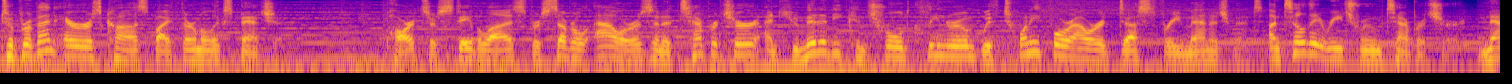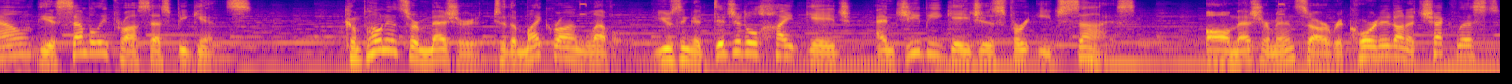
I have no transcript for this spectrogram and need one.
To prevent errors caused by thermal expansion, parts are stabilized for several hours in a temperature and humidity controlled cleanroom with 24-hour dust-free management until they reach room temperature. Now the assembly process begins. Components are measured to the micron level using a digital height gauge and GB gauges for each size. All measurements are recorded on a checklist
